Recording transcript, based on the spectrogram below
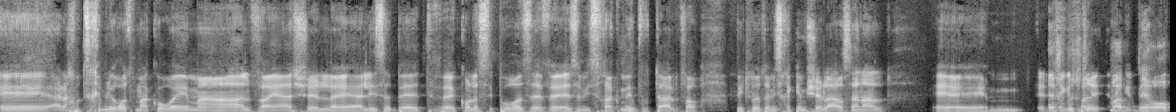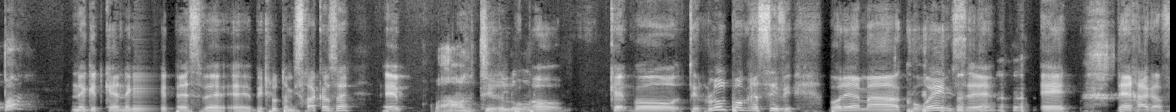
אה, אנחנו צריכים לראות מה קורה עם ההלוויה של אה, אליזבת וכל הסיפור הזה ואיזה משחק מבוטל כבר ביטלו את המשחקים של ארסנל. אה, איך באירופה? נגד כן נגד פס וביטלו את המשחק הזה. וואו טרלול. כן, בוא, טרלול פרוגרסיבי, בוא נראה מה קורה עם זה. דרך אגב,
